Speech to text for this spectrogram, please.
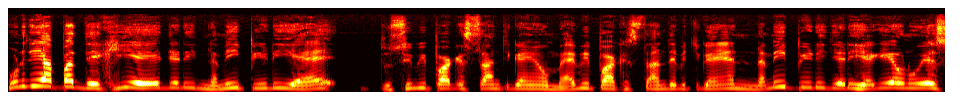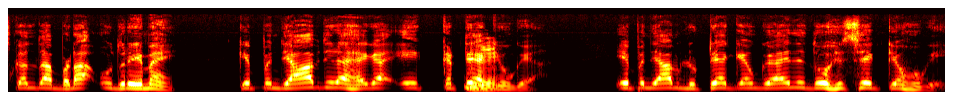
ਹੁਣ ਜੇ ਆਪਾਂ ਦੇਖੀਏ ਜਿਹੜੀ ਨਵੀਂ ਪੀੜ੍ਹੀ ਹੈ ਤੁਸੀਂ ਵੀ ਪਾਕਿਸਤਾਨ 'ਚ ਗਏ ਹੋ ਮੈਂ ਵੀ ਪਾਕਿਸਤਾਨ ਦੇ ਵਿੱਚ ਗਏ ਹਾਂ ਨਵੀਂ ਪੀੜ੍ਹੀ ਜਿਹੜੀ ਹੈਗੀ ਉਹਨੂੰ ਇਸ ਗੱਲ ਦਾ ਬੜਾ ਉਦਰੇਮਾ ਹੈ ਕਿ ਪੰਜਾਬ ਜਿਹੜਾ ਹੈਗਾ ਇਹ ਕੱਟਿਆ ਕਿਉਂ ਗਿਆ? ਇਹ ਪੰਜਾਬ ਲੁੱਟਿਆ ਕਿਉਂ ਗਿਆ? ਇਹਦੇ ਦੋ ਹਿੱਸੇ ਕਿਉਂ ਹੋ ਗਏ?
